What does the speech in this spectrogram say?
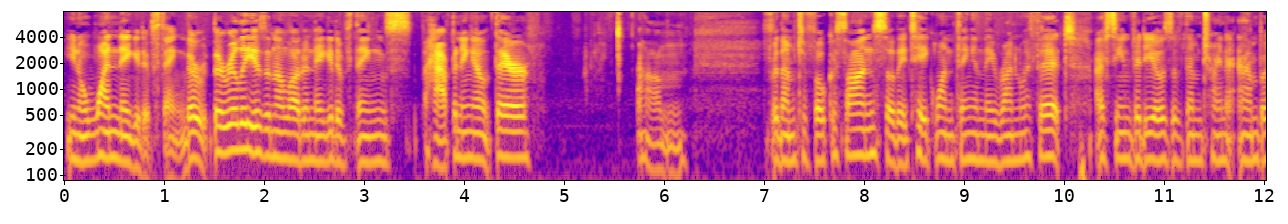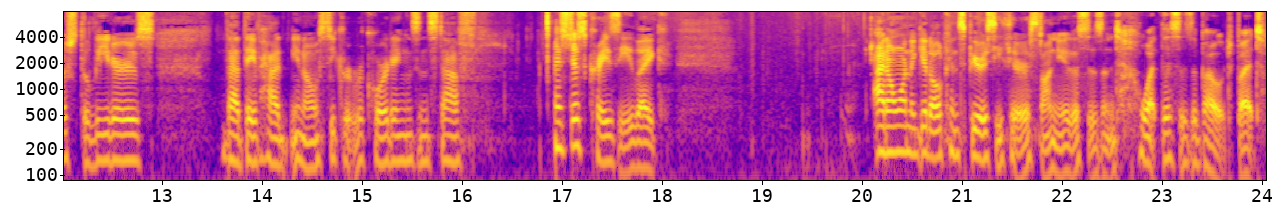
you know, one negative thing. There there really isn't a lot of negative things happening out there. Um for them to focus on. So they take one thing and they run with it. I've seen videos of them trying to ambush the leaders that they've had, you know, secret recordings and stuff. It's just crazy. Like, I don't want to get all conspiracy theorist on you. This isn't what this is about, but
